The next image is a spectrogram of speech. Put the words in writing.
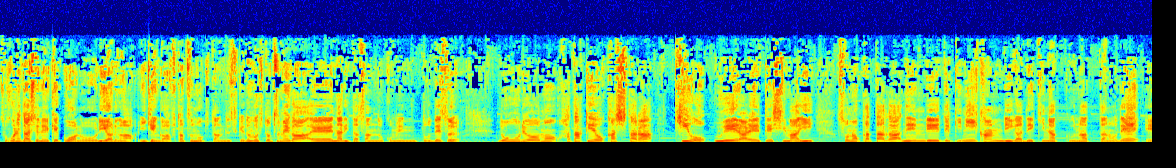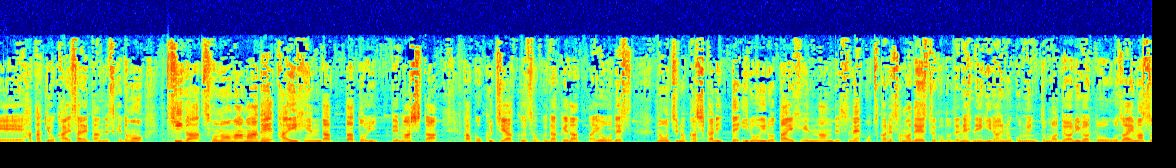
そこに対してね、結構あの、リアルな意見が2つも来たんですけども、1つ目が、えー、成田さんのコメントです。同僚も畑を貸したら木を植えられてしまい、その方が年齢的に管理ができなくなったので、えー、畑を返されたんですけども、木がそのままで大変だったと言ってました。過去口約束だけだったようです。農地の貸し借りって色々大変なんですね。お疲れ様です。ということでね、ねぎらいのコメントまでありがとうございます。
